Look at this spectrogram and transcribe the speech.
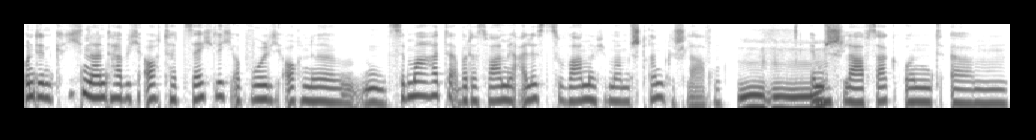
Und in Griechenland habe ich auch tatsächlich, obwohl ich auch eine, ein Zimmer hatte, aber das war mir alles zu warm, habe ich immer am Strand geschlafen. Mhm. Im Schlafsack. Und ähm,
